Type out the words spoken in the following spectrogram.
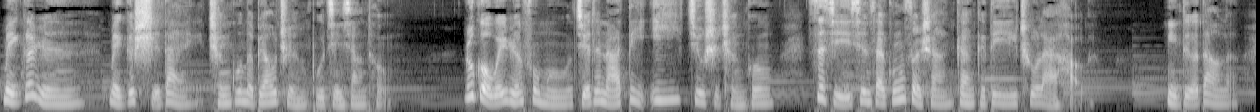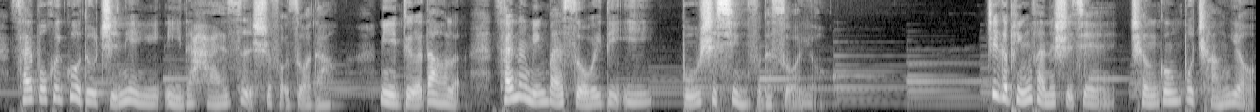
每个人、每个时代成功的标准不尽相同。如果为人父母觉得拿第一就是成功，自己先在工作上干个第一出来好了，你得到了，才不会过度执念于你的孩子是否做到。你得到了，才能明白所谓第一不是幸福的所有。这个平凡的世界，成功不常有，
